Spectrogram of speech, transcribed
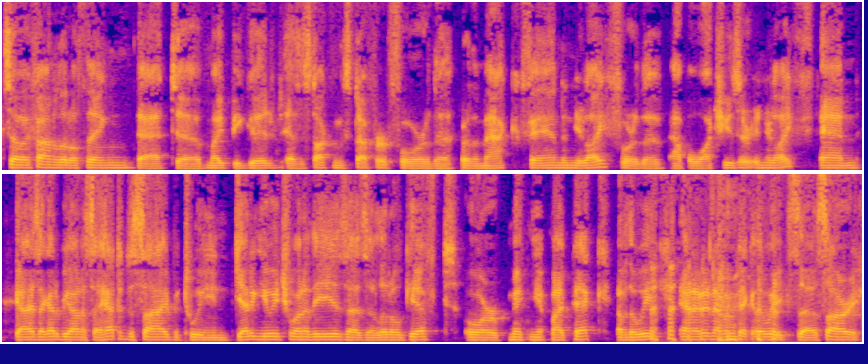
So I found a little thing that uh, might be good as a stocking stuffer for the for the Mac fan in your life or the Apple Watch user in your life. And guys, I got to be honest, I had to decide between getting you each one of these as a little gift or making it my pick of the week, and I didn't have a pick of the week, so sorry.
